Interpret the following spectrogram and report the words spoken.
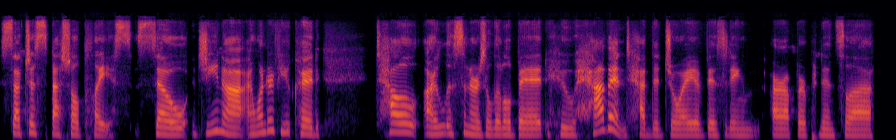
such a special place. So, Gina, I wonder if you could tell our listeners a little bit who haven't had the joy of visiting our Upper Peninsula.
